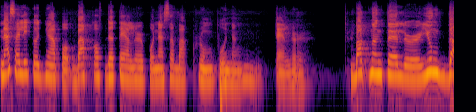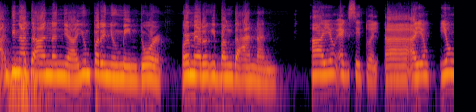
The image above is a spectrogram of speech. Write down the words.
Nasa likod nga po, back of the teller po, nasa back room po ng teller. Back ng teller, yung da- dinadaanan niya, yung pa rin yung main door or merong ibang daanan. Ah, yung exit well, ah ah, yung yung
